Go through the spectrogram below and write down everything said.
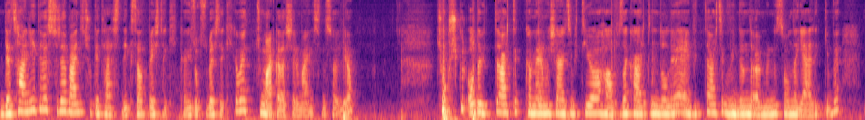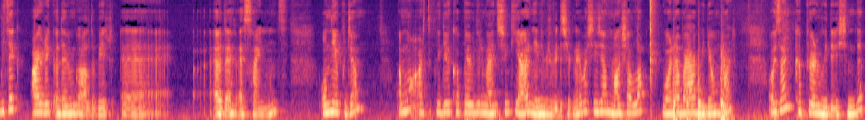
detaylıydı ve süre bence çok yetersizdi. 2 saat 5 dakika, 135 dakika ve tüm arkadaşlarım aynısını söylüyor. Çok şükür o da bitti. Artık kameramın şarjı bitiyor. Hafıza kartım doluyor. E bitti artık videonun da ömrünün sonuna geldik gibi. Bir tek IREC ödevim kaldı bir e, ödev, assignment. Onu yapacağım. Ama artık videoyu kapayabilirim bence. Çünkü yarın yeni bir video çekmeye başlayacağım. Maşallah bu arada bayağı videom var. O yüzden kapıyorum videoyu şimdi.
